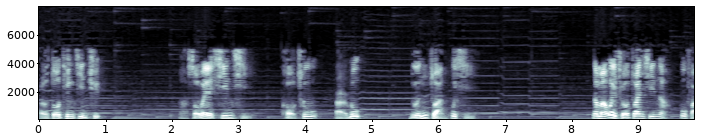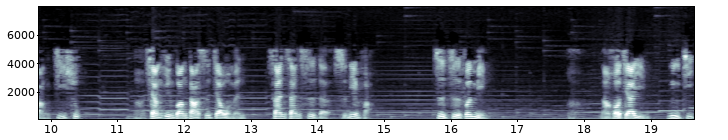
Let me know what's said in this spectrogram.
耳朵听进去，啊，所谓心起口出耳入，轮转不息。那么为求专心呢、不妨计数，啊，像印光大师教我们三三四的十念法，字字分明，啊，然后加以密记，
